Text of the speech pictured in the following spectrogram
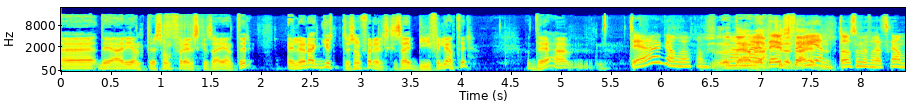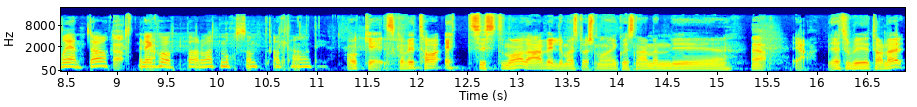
Uh, det er jenter som forelsker seg i jenter. Eller det er gutter som forelsker seg i bifile jenter. Det er Det har jeg aldri hørt om. Det er eh, det er jo ikke selvfølgelig jenter som er forelska i andre jenter. Ja. Men jeg håpet bare det var et morsomt alternativ. Ok, Skal vi ta ett siste nå? Det er veldig mange spørsmål i denne quizen her, men vi ja. Jeg tror vi tar den der.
